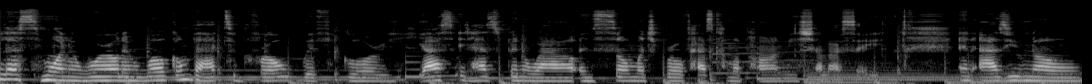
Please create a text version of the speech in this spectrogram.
Blessed morning, world, and welcome back to Grow with Glory. Yes, it has been a while, and so much growth has come upon me, shall I say. And as you know,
